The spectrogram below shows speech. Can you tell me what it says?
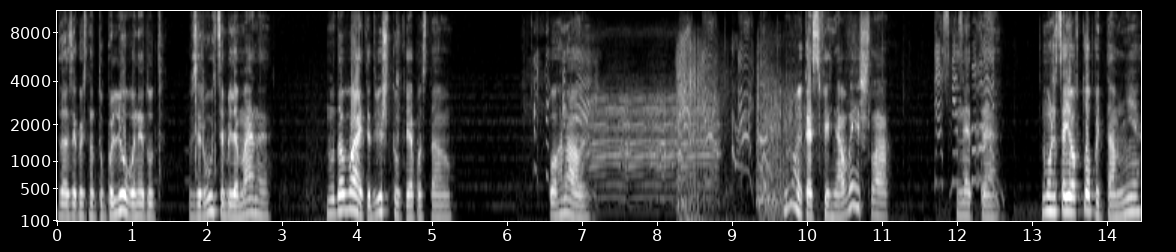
Зараз якось натуполю, вони тут взірвуться біля мене. Ну давайте, дві штуки я поставив. Погнали. Ну, якась фігня вийшла. Не те. Ну, може це його втопить там, ні?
